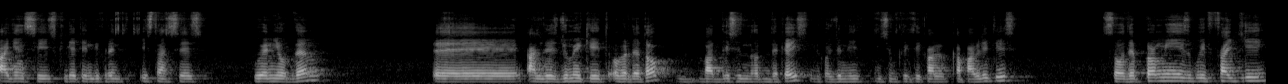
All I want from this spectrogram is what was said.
agencies, creating different instances to any of them, uh, unless you make it over the top. But this is not the case because you need mission critical capabilities. So the promise with 5G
